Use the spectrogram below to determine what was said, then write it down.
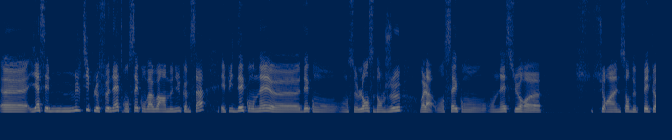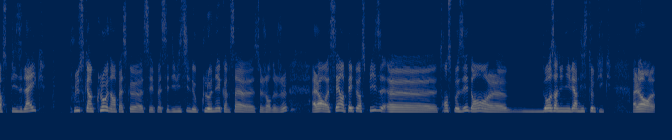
Euh, Il y a ces multiples fenêtres, on sait qu'on va avoir un menu comme ça, et puis dès qu'on est, dès qu'on on se lance dans le jeu, voilà, on sait qu'on on est sur, sur une sorte de Papers, Please-like, plus qu'un clone, hein, parce que c'est c'est difficile de cloner comme ça euh, ce genre de jeu. Alors, c'est un Papers, Please euh, transposé dans, euh, un univers dystopique. Alors, euh,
